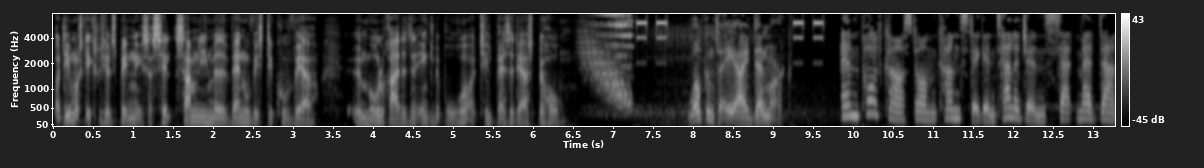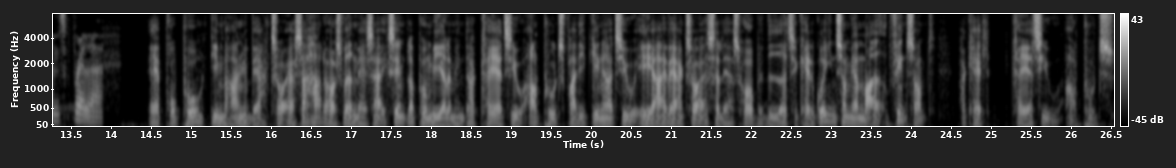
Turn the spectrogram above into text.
og det er måske ikke specielt spændende i sig selv, sammenlignet med, hvad nu hvis det kunne være øh, målrettet den enkelte bruger og tilpasset deres behov. Welcome to AI Denmark. En podcast om kunstig intelligens set med dansk briller. Apropos de mange værktøjer, så har der også været masser af eksempler på mere eller mindre kreative outputs fra de generative AI-værktøjer, så lad os hoppe videre til kategorien, som jeg meget opfindsomt har kaldt kreative outputs.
